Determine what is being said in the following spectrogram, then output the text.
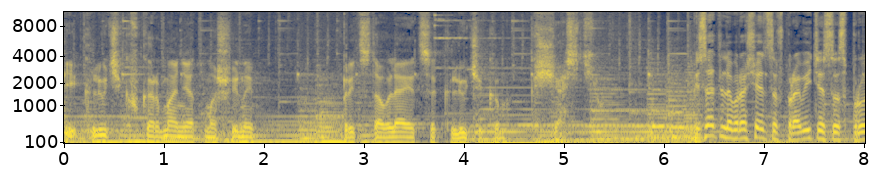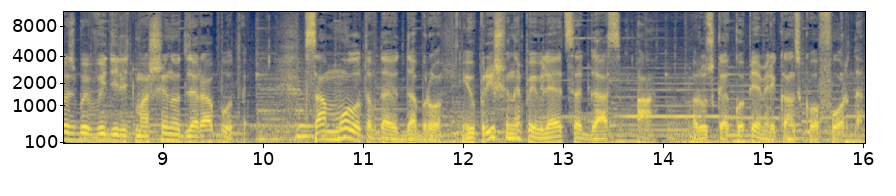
И ключик в кармане от машины представляется ключиком к счастью. Писатель обращается в правительство с просьбой выделить машину для работы. Сам Молотов дает добро, и у Пришвина появляется ГАЗ-А, русская копия американского Форда.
